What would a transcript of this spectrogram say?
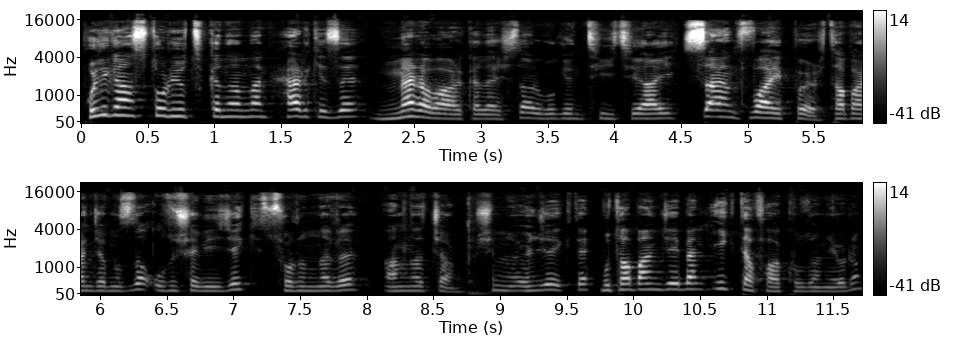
Polygon Store YouTube kanalından herkese merhaba arkadaşlar. Bugün TTI Sandviper tabancamızda oluşabilecek sorunları anlatacağım. Şimdi öncelikle bu tabancayı ben ilk defa kullanıyorum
